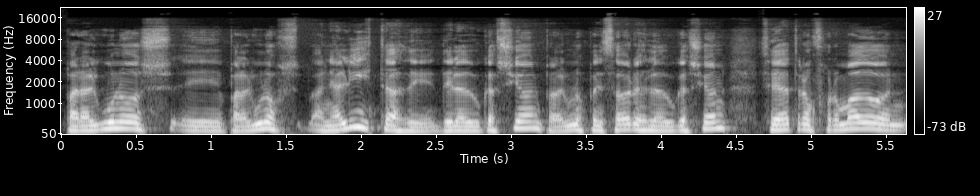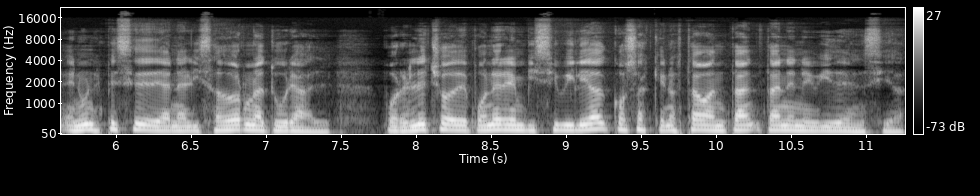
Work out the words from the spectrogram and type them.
Para algunos, eh, para algunos analistas de, la educación, para algunos pensadores de la educación, se ha transformado en, una especie de analizador natural, por el hecho de poner en visibilidad cosas que no estaban tan, tan en evidencia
